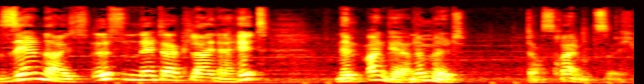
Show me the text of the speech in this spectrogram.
Sehr nice, ist ein netter kleiner Hit, nimmt man gerne mit. Das reimt sich.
